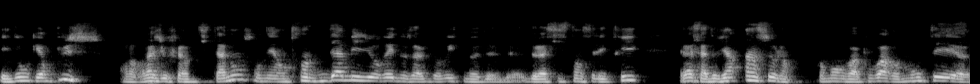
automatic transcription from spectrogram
Et donc, et en plus, alors là, je vais vous faire une petite annonce, on est en train d'améliorer nos algorithmes de, de, de l'assistance électrique, et là, ça devient insolent. Comment on va pouvoir monter, euh,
